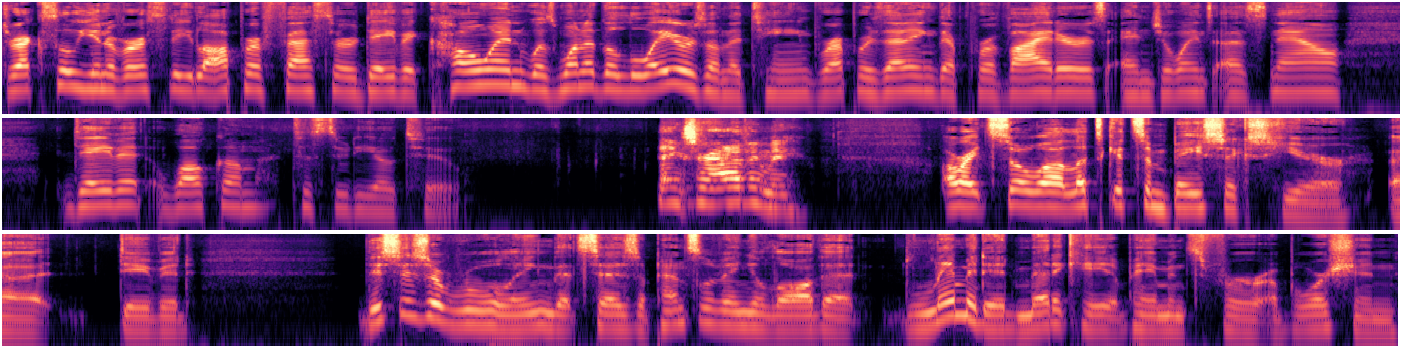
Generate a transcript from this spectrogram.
Drexel University law professor David Cohen was one of the lawyers on the team representing the providers and joins us now. David, welcome to Studio 2. Thanks for having me. All right, so uh, let's get some basics here, uh, David. This is a ruling that says a Pennsylvania law that limited Medicaid payments for abortion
